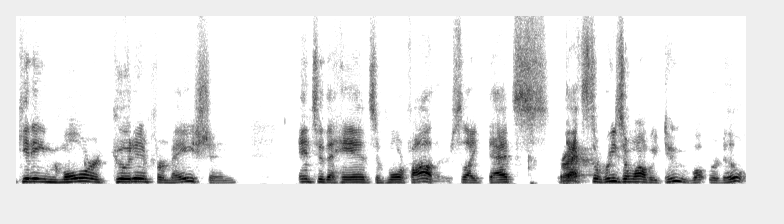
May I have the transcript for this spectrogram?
getting more good information into the hands of more fathers. Like that's Right. that's the reason why we do what we're doing.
